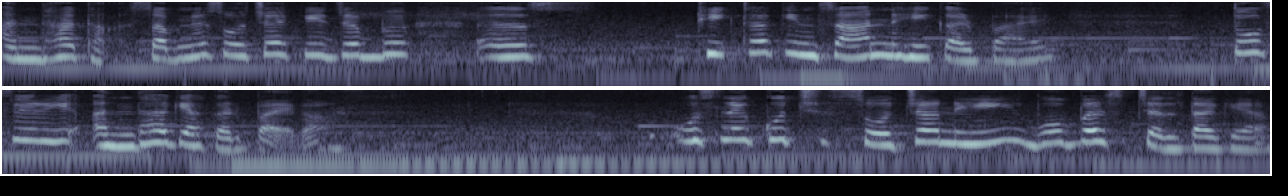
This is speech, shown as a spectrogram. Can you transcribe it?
अंधा था। सबने सोचा कि जब ठीक ठाक इंसान नहीं कर पाए तो फिर ये अंधा क्या कर पाएगा? उसने कुछ सोचा नहीं, वो बस चलता गया।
